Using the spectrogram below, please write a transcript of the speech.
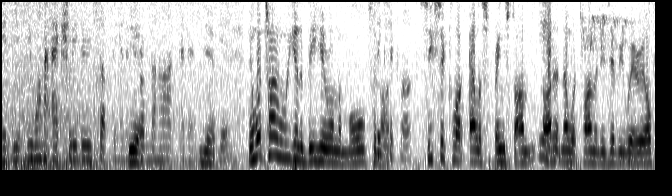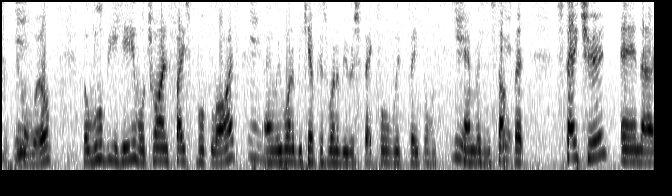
it, you, you want to actually do something, and it's Yeah. from the heart. And it, Yeah. yeah. Now, what time are we going to be here on the mall tonight? Six o'clock. Six o'clock Alice Springs time. Yeah. I don't know what time it is everywhere else in the world, but we'll be here. We'll try and Facebook Live, Yeah. and we want to be careful because we want to be respectful with people with cameras and stuff. But stay tuned and uh,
